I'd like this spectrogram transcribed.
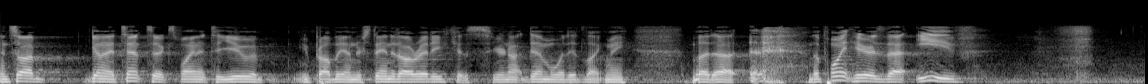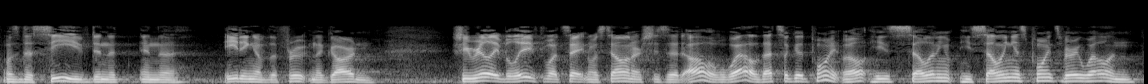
and so I'm going to attempt to explain it to you you probably understand it already because you're not dim-witted like me. But uh, the point here is that Eve was deceived in the in the eating of the fruit in the garden. She really believed what Satan was telling her. She said, "Oh, well, that's a good point. Well, he's selling he's selling his points very well, and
